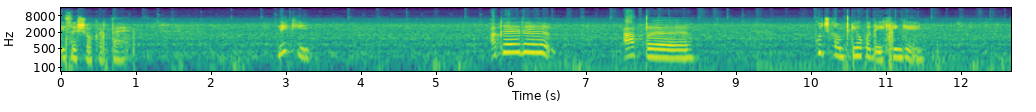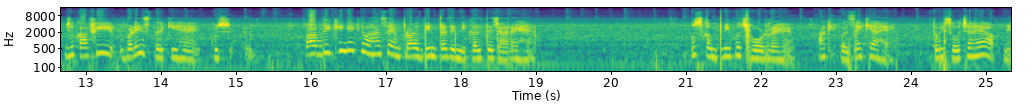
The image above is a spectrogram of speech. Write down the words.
इसे शो करता है। लेकिन अगर आप कुछ कंपनियों को देखेंगे, जो काफ़ी बड़े स्तर की हैं, कुछ तो आप देखेंगे कि वहाँ से एम्प्लॉय दिन पर दिन निकलते जा रहे हैं। उस कंपनी को छोड़ रहे हैं। आखिर वजह क्या है? कभी सोचा है आपने?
